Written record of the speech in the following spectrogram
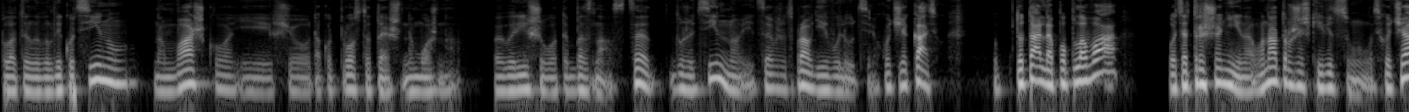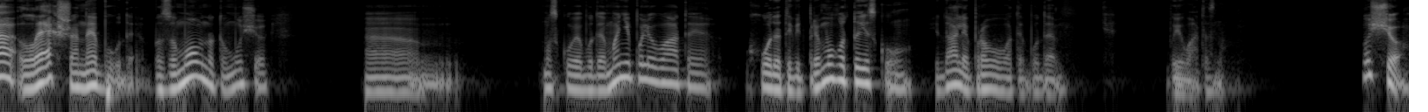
платили велику ціну, нам важко, і що так от просто теж не можна вирішувати без нас. Це дуже цінно, і це вже справді еволюція. Хоч якась тотальна поплава, оця трешаніна, вона трошечки відсунулась. Хоча легше не буде, безумовно, тому що е, Московія буде маніпулювати, уходити від прямого тиску і далі пробувати буде воювати з нами. Ну що,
